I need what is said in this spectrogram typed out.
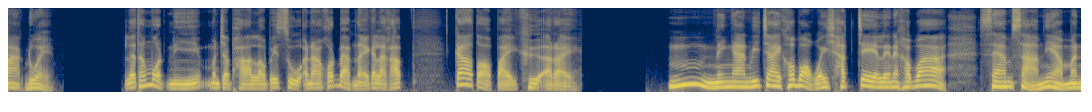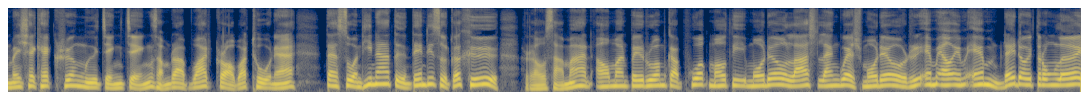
มากด้วย และทั้งหมดนี้มันจะพาเราไปสู่อนาคตแบบไหนกันล่ะครับ ก้าวต่อไปคืออะไร อืมในงานวิจัยเขาบอกไว้ชัดเจนเลยนะครับว่า SAM 3เนี่ยมันไม่ใช่แค่เครื่องมือเจ๋งๆสำหรับวาดกรอบวัตถุนะ แต่ส่วนที่น่าตื่นเต้นที่สุดก็คือ เราสามารถเอามันไปรวมกับพวก multi-model large language model หรือ MLMM ได้โดยตรงเลย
